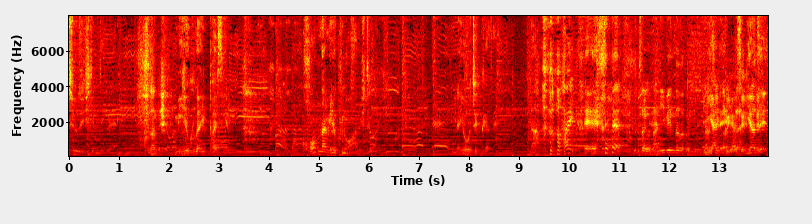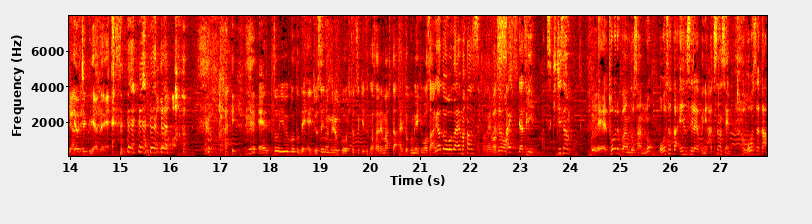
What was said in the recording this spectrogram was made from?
注意してみてくれ。なんで？魅力がいっぱいすぎる。こんな魅力のある人がいるみんな要チェックやぜ。な。はい。え最後何弁だったかー、や要チェックやぜ。ぜやぜやぜ要チェックやぜはい、えーということで、えー女性の魅力を一つ気づかされました、えー匿名希望さんありがとうございます。ありがとうございます。はい。では次松吉さん、えーとあるバンドさんの大阪遠征ライブに初参戦。大阪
